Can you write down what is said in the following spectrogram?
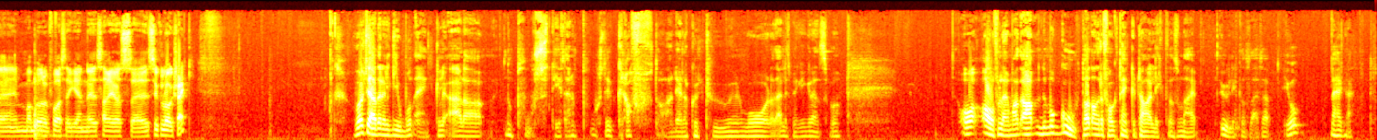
eh, man burde få seg en eh, seriøs eh, psykologsjekk. Folk sier at religion egentlig er da noe positivt. Det er en positiv kraft, og det er en del av kulturen vår. og Det er liksom ikke grenser på Og alle forlanger meg at ja, du må godta at andre folk tenker til likt som deg, ulikt som deg. Så jo, det er helt greit.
